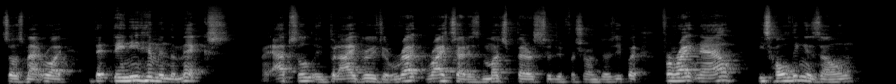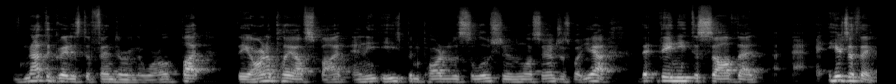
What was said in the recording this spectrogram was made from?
So is Matt Roy. They, they need him in the mix. Right? Absolutely. But I agree with you. Right, right side is much better suited for Sean Durzi. But for right now, he's holding his own. He's not the greatest defender in the world, but they are in a playoff spot, and he, he's been part of the solution in Los Angeles. But yeah, they, they need to solve that. Here's the thing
